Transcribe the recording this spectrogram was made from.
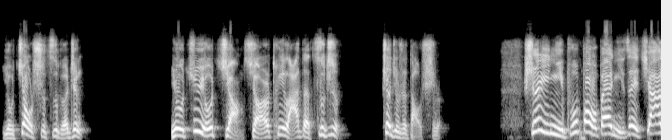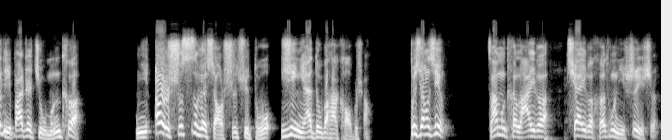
有教师资格证，有具有讲小儿推拿的资质，这就是导师。所以你不报班，你在家里把这九门课。你二十四个小时去读，一年都把它考不上。不相信，咱们可拿一个签一个合同，你试一试。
